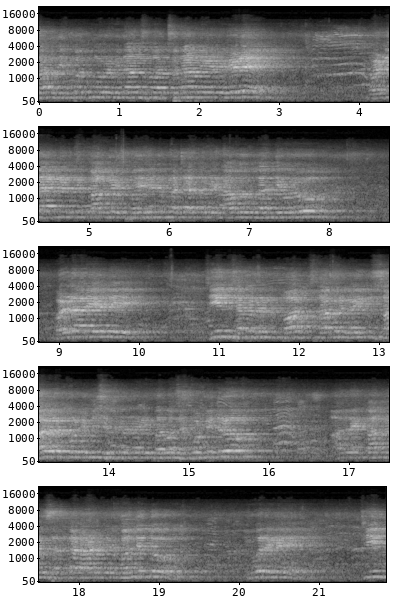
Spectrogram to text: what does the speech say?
ಸಾವಿರದ ಇಪ್ಪತ್ತ್ ಮೂರ ವಿಧಾನಸಭಾ ಚುನಾವಣೆಯ ವೇಳೆ ಬಳ್ಳಾರಿಯಲ್ಲಿ ಕಾಂಗ್ರೆಸ್ ಬಹಿರಂಗ ಪ್ರಚಾರದಲ್ಲಿ ರಾಹುಲ್ ಗಾಂಧಿಯವರು ಬಳ್ಳಾರಿಯಲ್ಲಿ ಜೀನ್ ಸೆಕ್ರೆಟರಿ ಪಾರ್ಕ್ ಸ್ಥಾಪನೆಗೆ ಐದು ಸಾವಿರ ಕೋಟಿ ಮೀಸಲಿಡುವುದಾಗಿ ಭರವಸೆ ಕೊಟ್ಟಿದ್ರು ಆದರೆ ಕಾಂಗ್ರೆಸ್ ಸರ್ಕಾರ ಆಡಳಿತಕ್ಕೆ ಬಂದಿದ್ದು, ಇವರಿಗೆ ಜೀನ್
